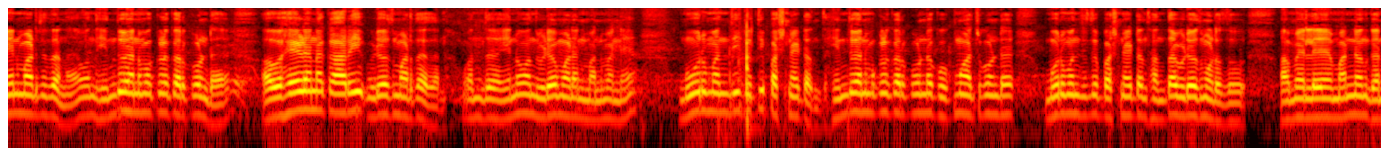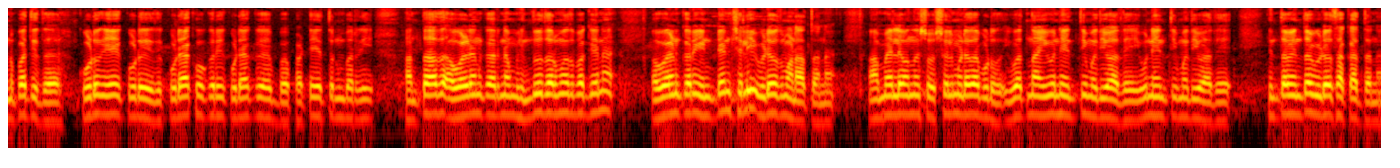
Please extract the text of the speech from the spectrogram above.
ಏನು ಮಾಡ್ತಿದ್ದಾನೆ, ಒಂದು ಹಿಂದೂ ಹೆಣ್ಮಕ್ಳು ಕರ್ಕೊಂಡು ಅವಹೇಳನಕಾರಿ ವಿಡಿಯೋಸ್ ಮಾಡ್ತಾ ಇದ್ದಾನೆ. ಒಂದು ಏನೋ ಒಂದು ವಿಡಿಯೋ ಮನೆ ಮೊನ್ನೆ ಮೂರು ಮಂದಿ ಜೊತೆ ಫಸ್ಟ್ ನೈಟ್ ಅಂತ. ಹಿಂದೂ ಹೆಣ್ಮಕ್ಳು ಕರ್ಕೊಂಡು ಕುಕ್ಮ ಹಚ್ಕೊಂಡು ಮೂರು ಮಂದಿ ಜೊತೆ ಫಸ್ಟ್ ನೈಟ್ ಅಂತ ಅಂಥ ವಿಡಿಯೋಸ್ ಮಾಡೋದು. ಆಮೇಲೆ ಮೊನ್ನೆ ಒಂದು ಗಣಪತಿ ಇದೆ. ಕುಡುಗೆ ಕುಡು, ಇದು ಕುಡ್ಯಾಕೆ ಹೋಗ್ರಿ, ಕುಡ್ಯಾಕೆ ಪಟ್ಟಿ ಎತ್ತನ್ ಬರ್ರಿ. ಅಂಥದ್ದು ಅವಹೇಳನಕಾರಿ ನಮ್ಮ ಹಿಂದೂ ಧರ್ಮದ ಬಗ್ಗೆನೇ ಅವಹೇಳನಕಾರಿ ಇಂಟೆನ್ಷಲಿ ವಿಡಿಯೋಸ್ ಮಾಡತ್ತಾನೆ. ಆಮೇಲೆ ಒಂದು ಸೋಷಿಯಲ್ ಮೀಡಿಯಾದಾಗ ಬಿಡೋದು. ಇವತ್ತು ನಾ ಇವನು ಹೆಂಡತಿ ಮದುವೆ ಅದೇ ಇವನು ಹೆಂಡತಿ ಮದುವೆ ಅದೇ ಇಂಥವು ಇಂಥ ವೀಡಿಯೋಸ್ ಹಾಕತ್ತಾನ.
